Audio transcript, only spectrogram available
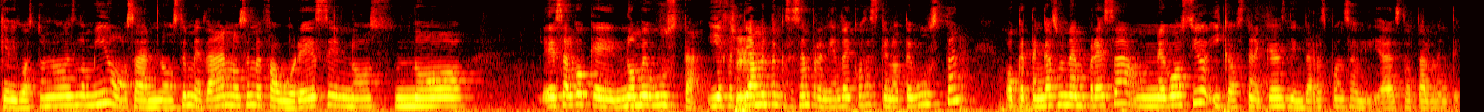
que digo, esto no es lo mío, o sea, no se me da, no se me favorece, no, no, es algo que no me gusta. Y efectivamente, aunque estés emprendiendo, hay cosas que no te gustan o que tengas una empresa, un negocio y que vas a tener que deslindar responsabilidades totalmente.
